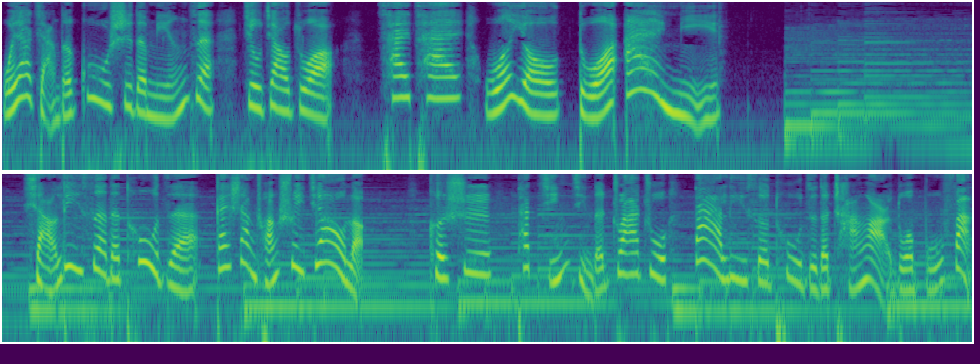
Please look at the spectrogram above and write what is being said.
我要讲的故事的名字就叫做《猜猜我有多爱你》。小绿色的兔子该上床睡觉了，可是它紧紧地抓住大栗色兔子的长耳朵不放。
